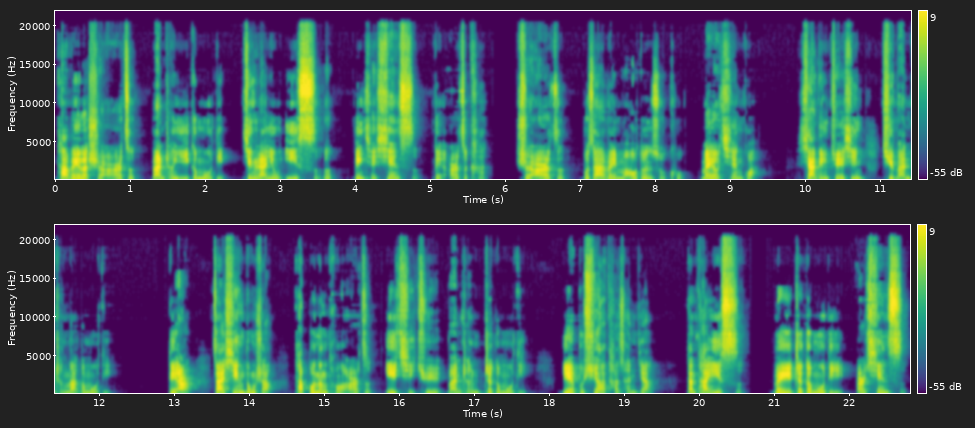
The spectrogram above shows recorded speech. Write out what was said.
他为了使儿子完成一个目的，竟然用一死并且先死给儿子看，使儿子不再为矛盾所苦，没有牵挂，下定决心去完成那个目的。第二，在行动上，他不能同儿子一起去完成这个目的，也不需要他参加，但他一死。为这个目的而先死，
